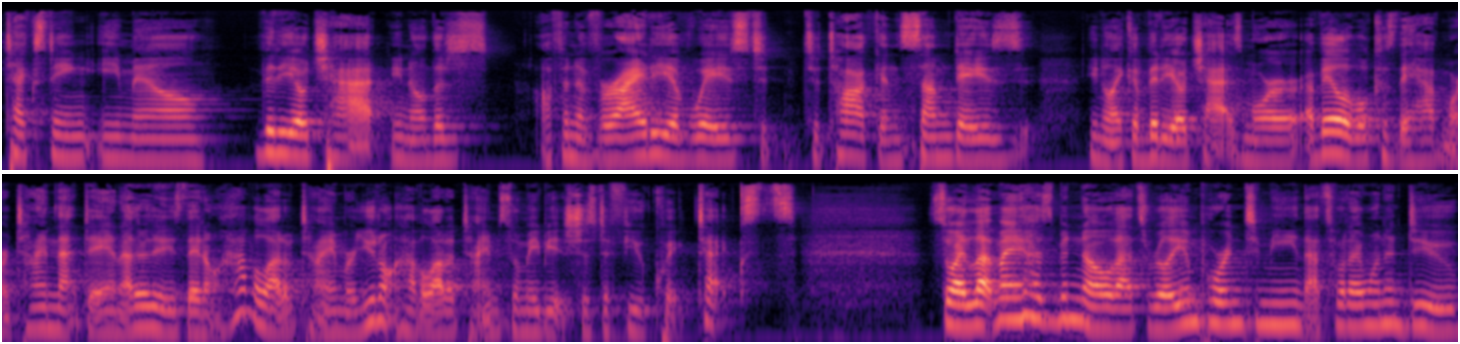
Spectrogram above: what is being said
texting, email, video chat, you know, there's often a variety of ways to, to talk. And some days, you know, like a video chat is more available because they have more time that day. And other days they don't have a lot of time or you don't have a lot of time. So maybe it's just a few quick texts. So I let my husband know that's really important to me. That's what I want to do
